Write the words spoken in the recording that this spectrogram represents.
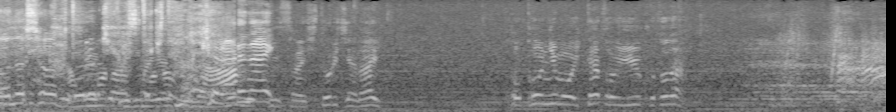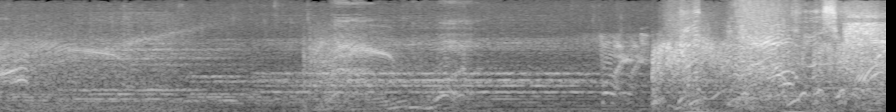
この勝負負けられない。さん一人じゃない。ここにもいたということだ。い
